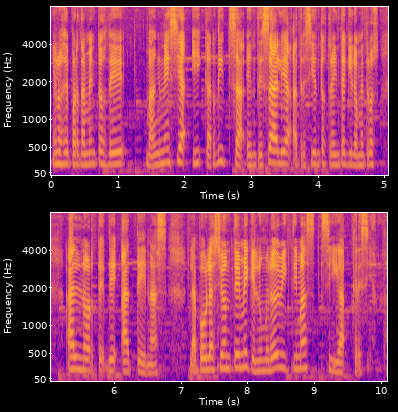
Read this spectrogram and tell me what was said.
en los departamentos de Magnesia y Carditza, en Tesalia, a 330 kilómetros al norte de Atenas. La población teme que el número de víctimas siga creciendo.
